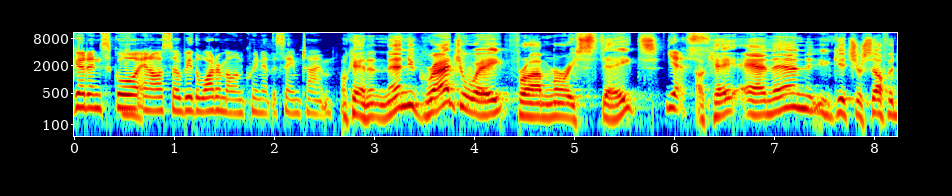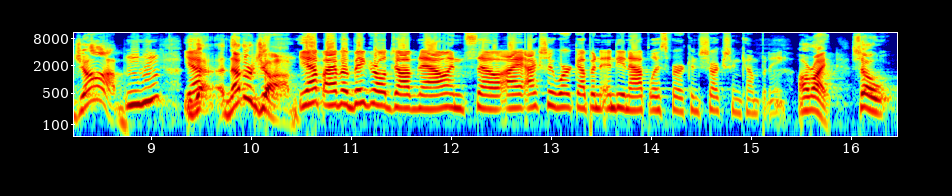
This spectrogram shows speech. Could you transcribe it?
good in school and also be the watermelon queen at the same time. Okay, and then you graduate from Murray State. Yes. Okay, and then you get yourself a job. Mm-hmm. You Yep. got another job. Yep, I have a big girl job now, and so I actually work up in Indianapolis for a construction company. All right. So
